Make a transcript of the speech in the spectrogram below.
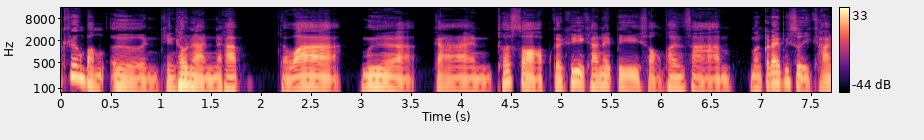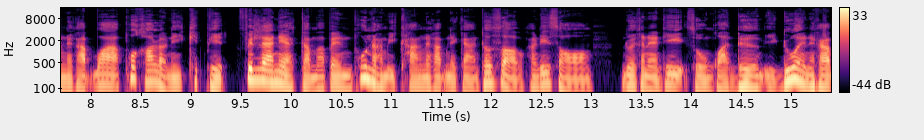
เรื่องบังเอิญเพียงเท่านั้นนะครับ แต่ว่าเมื่อการทดสอบเกิดขึ้นอีกครั้งในปี 2003 มันก็ได้พิสูจน์อีกครั้งนะครับ ว่าพวกเขาเหล่านี้คิดผิด ฟินแลนด์เนี่ยกลับมาเป็นผู้นำอีกครั้งนะครับในการทดสอบครั้งที่ 2 ด้วยคะแนนที่สูงกว่าเดิมอีกด้วยนะครับ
